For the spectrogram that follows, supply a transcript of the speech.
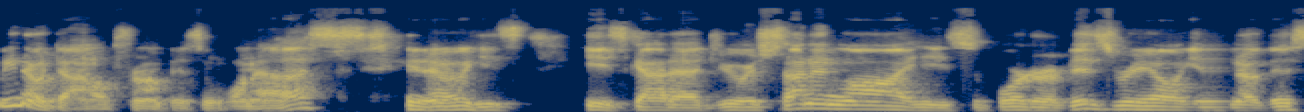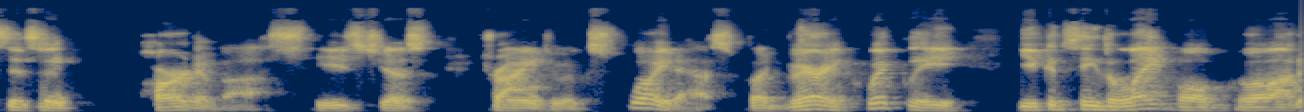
we know Donald Trump isn't one of us. You know, he's he's got a Jewish son-in-law. He's a supporter of Israel. You know, this isn't part of us. He's just trying to exploit us. But very quickly, you could see the light bulb go out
